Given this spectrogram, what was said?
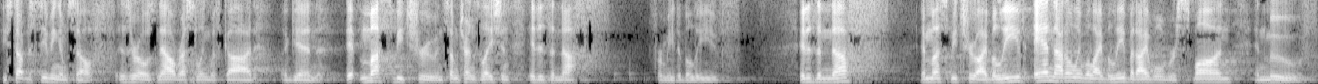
He stopped deceiving himself. Israel is now wrestling with God again. It must be true. In some translation, it is enough for me to believe. It is enough. It must be true. I believe, and not only will I believe, but I will respond and move.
